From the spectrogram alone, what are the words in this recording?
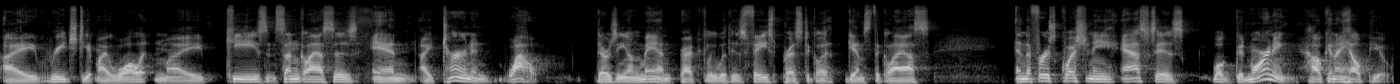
I reach to get my wallet and my keys and sunglasses, and I turn and wow, there's a young man practically with his face pressed against the glass. And the first question he asks is, well, good morning. How can I help you?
